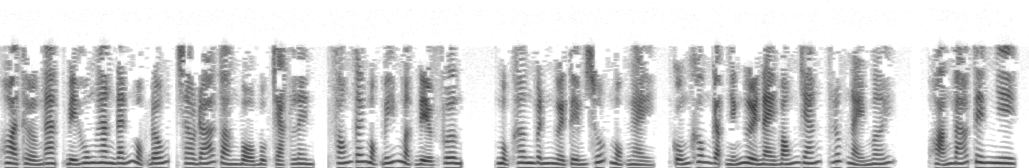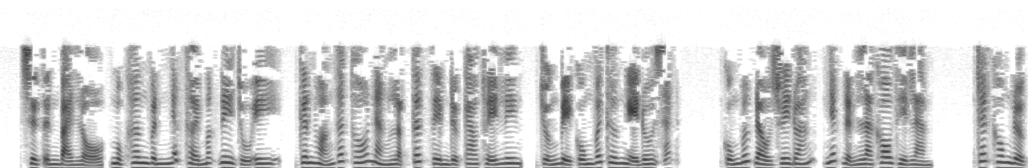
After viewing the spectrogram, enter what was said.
hòa thượng a, bị hung hăng đánh một đốn, sau đó toàn bộ buộc chặt lên, phóng tới một bí mật địa phương. Mục hân vinh người tìm suốt một ngày, cũng không gặp những người này bóng dáng, lúc này mới hoảng báo tin nhi, sự tình bại lộ, Mục Hân Vinh nhất thời mất đi chủ ý, kinh hoảng thất thố nặng lập tức tìm được Cao Thủy Liên, chuẩn bị cùng với thương nghệ đôi sách. Cũng bước đầu suy đoán, nhất định là khâu thị làm. Trách không được,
